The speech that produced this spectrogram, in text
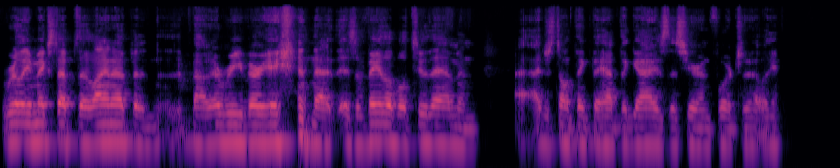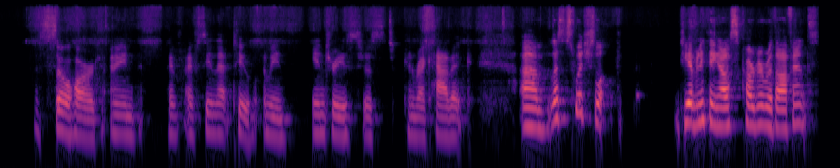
really mixed up the lineup and about every variation that is available to them. And I just don't think they have the guys this year, unfortunately. It's so hard. I mean, I've, I've seen that too. I mean, injuries just can wreak havoc. Um, let's switch. Do you have anything else, Carter, with offense?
